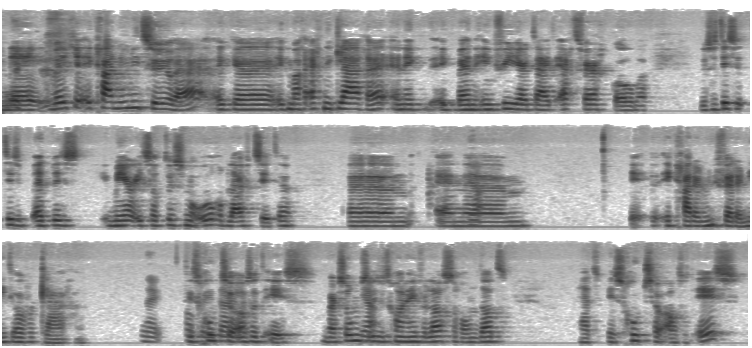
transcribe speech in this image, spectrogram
Nee, weet je, ik ga nu niet zeuren. Hè? Ik, eh, ik mag echt niet klagen. En ik, ik ben in vier jaar tijd echt ver gekomen. Dus het is, het is, het is meer iets dat tussen mijn oren blijft zitten. Ehm, en Ja. ehm, ik, ik ga er nu verder niet over klagen. Nee, Het is goed duidelijk. zoals het is. Maar soms Ja. is het gewoon even lastig omdat het is goed zoals het is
